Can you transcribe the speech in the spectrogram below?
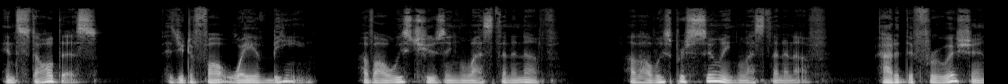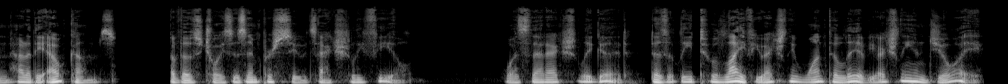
installed this as your default way of being, of always choosing less than enough, of always pursuing less than enough. How did the fruition, how did the outcomes of those choices and pursuits actually feel? Was that actually good? Does it lead to a life you actually want to live, you actually enjoy,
